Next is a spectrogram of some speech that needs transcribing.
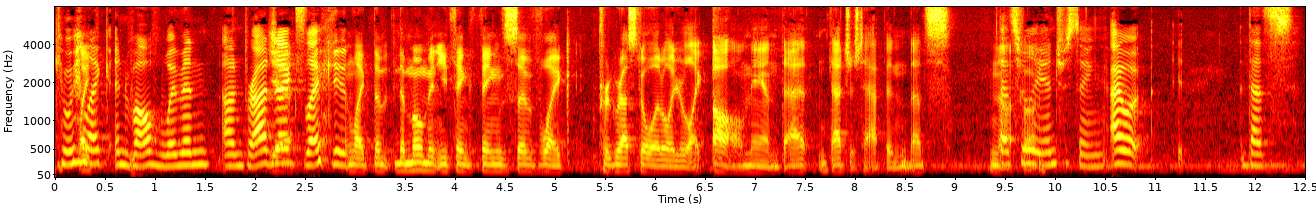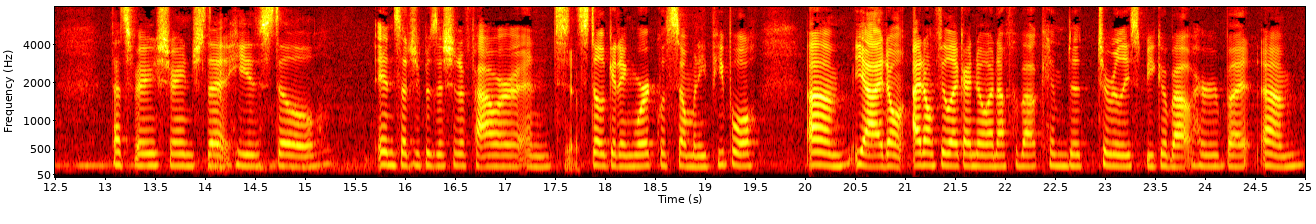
Can we like, involve women on projects? Yeah. Like, and like the the moment you think things have like progressed a little, you're like, oh man, that that just happened. That's not that's fun. really interesting. I w- that's that's very strange that he is still in such a position of power and Yeah. still getting work with so many people. Um, yeah, I don't I don't feel like I know enough about Kim to, to really speak about her, but um,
